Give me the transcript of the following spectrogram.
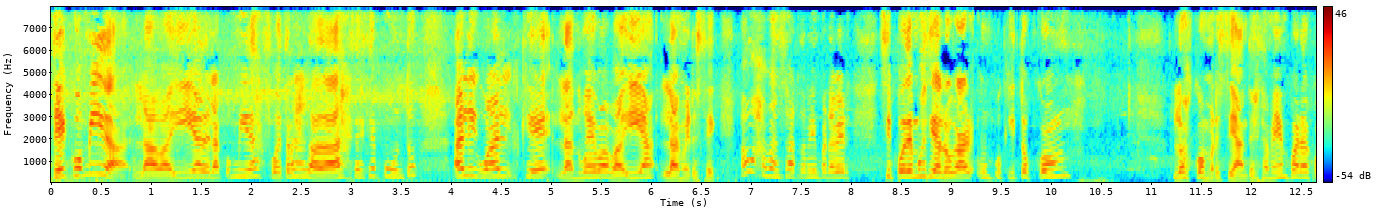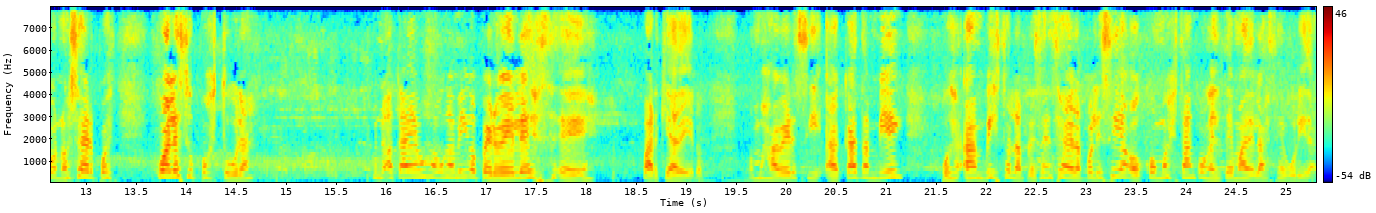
de comida. La bahía de la comida fue trasladada hasta este punto, al igual que la nueva bahía La Merced. Vamos a avanzar también para ver si podemos dialogar un poquito con los comerciantes, también para conocer pues cuál es su postura. Bueno, acá vemos a un amigo, pero él es eh, parqueadero. Vamos a ver si acá también pues han visto la presencia de la policía o cómo están con el tema de la seguridad.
